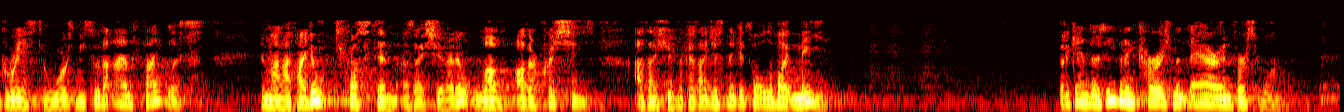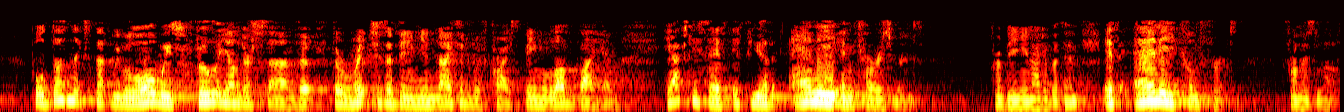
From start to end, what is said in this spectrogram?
grace towards me so that I am thankless in my life. I don't trust Him as I should. I don't love other Christians as I should because I just think it's all about me. But again, there's even encouragement there in verse 1. Paul doesn't expect we will always fully understand the, the riches of being united with Christ, being loved by Him. He actually says, if you have any encouragement from being united with Him, if any comfort from His love.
